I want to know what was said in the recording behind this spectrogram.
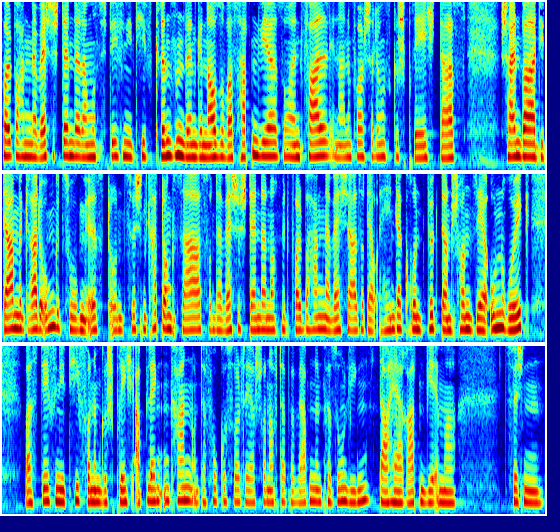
Vollbehangener Wäscheständer, da muss ich definitiv grinsen, denn genau so was hatten wir, so einen Fall in einem Vorstellungsgespräch, dass scheinbar die Dame gerade umgezogen ist und zwischen Kartons saß und der Wäscheständer noch mit vollbehangener Wäsche. Also der Hintergrund wirkt dann schon sehr unruhig, was definitiv von einem Gespräch ablenken kann und der Fokus sollte ja schon auf der bewerbenden Person liegen. Daher raten wir immer zwischen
